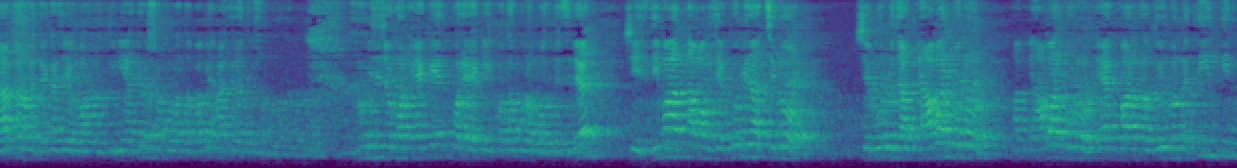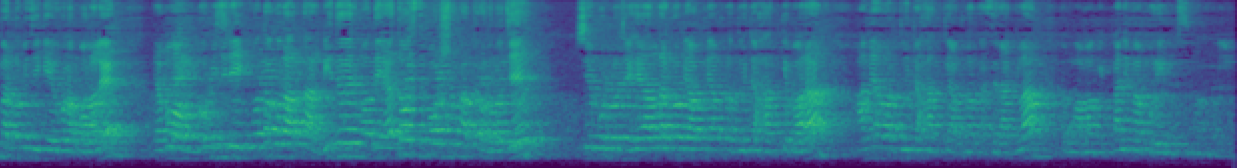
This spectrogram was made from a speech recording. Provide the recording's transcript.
যার কারণে দেখা যায় মানুষ দুনিয়াতেও সফলতা পাবে আখিরাতেও সফলতা পাবে নবীজি যখন একের পরে এক এই কথাগুলো বলতেছিলেন সেই জিমাত নামক যে কবিরাজ ছিল, সে বলল যে আপনি আবার বলুন, আপনি আবার বলুন, একবার না দুইবার না তিন, তিনবার নবীজিকে এগুলো বলালেন এবং নবীজির এই কথাগুলো তার হৃদয়ের মধ্যে এত স্পর্শকাতর হলো যে সে বলল যে, হে আল্লাহ নবী, আপনি আপনার দুইটা হাতকে বাড়ান, আমি আমার দুইটা হাতকে আপনার কাছে রাখলাম এবং আমাকে কালিমা করে মুসলমান বানিয়ে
